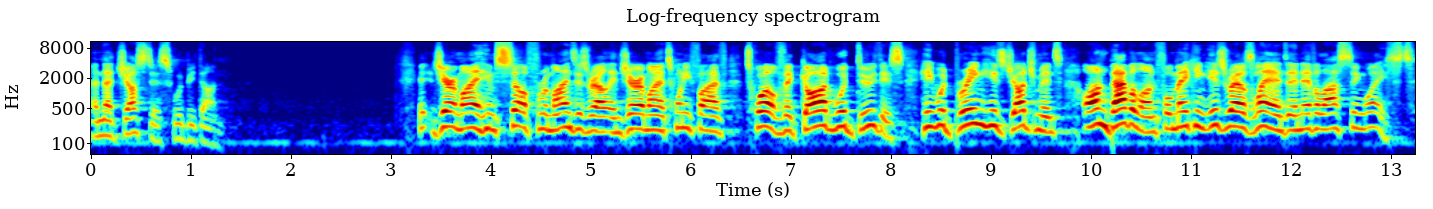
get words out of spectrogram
and that justice would be done. Jeremiah himself reminds Israel in Jeremiah 25 12 that God would do this. He would bring his judgment on Babylon for making Israel's land an everlasting waste.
